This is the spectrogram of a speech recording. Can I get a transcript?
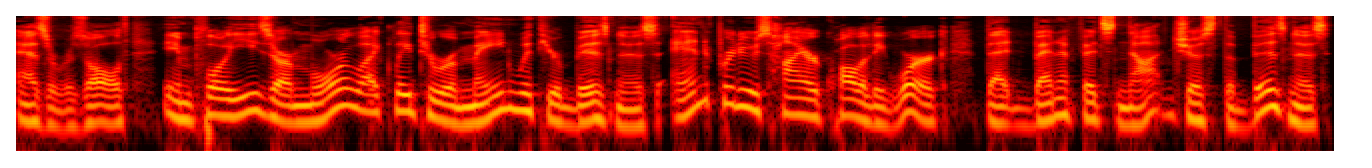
As a result, employees are more likely to remain with your business and produce higher quality work that benefits not just the business,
